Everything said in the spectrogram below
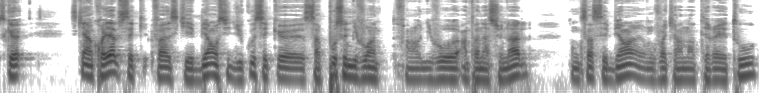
Parce que ce qui est incroyable, c'est que, enfin, ce qui est bien aussi du coup, c'est que ça pousse au niveau, enfin, au niveau international. Donc ça, c'est bien. On voit qu'il y a un intérêt et tout.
